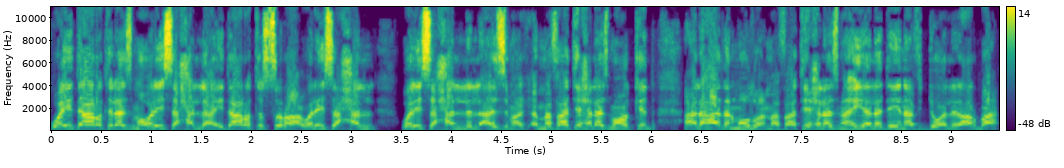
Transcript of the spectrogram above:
وإدارة الأزمة وليس حلها. إدارة الصراع وليس حل وليس حل الأزمة. مفاتيح الأزمة أؤكد على هذا الموضوع. مفاتيح الأزمة هي لدينا في الدول الأربع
